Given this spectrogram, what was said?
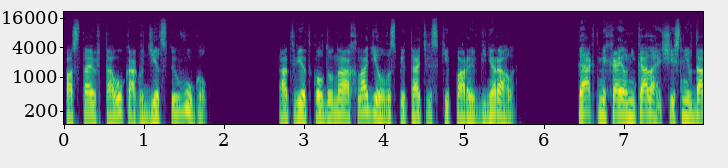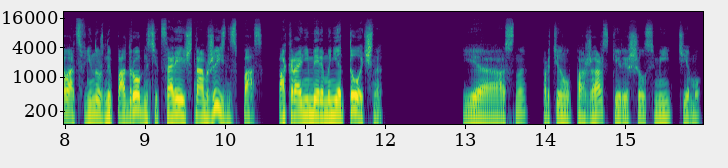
поставив того, как в детстве, в угол. Ответ колдуна охладил воспитательские порыв генерала. «Так-то, Михаил Николаевич, если не вдаваться в ненужные подробности, царевич нам жизнь спас. По крайней мере, мне точно». «Ясно», — протянул Пожарский и решил сменить тему.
